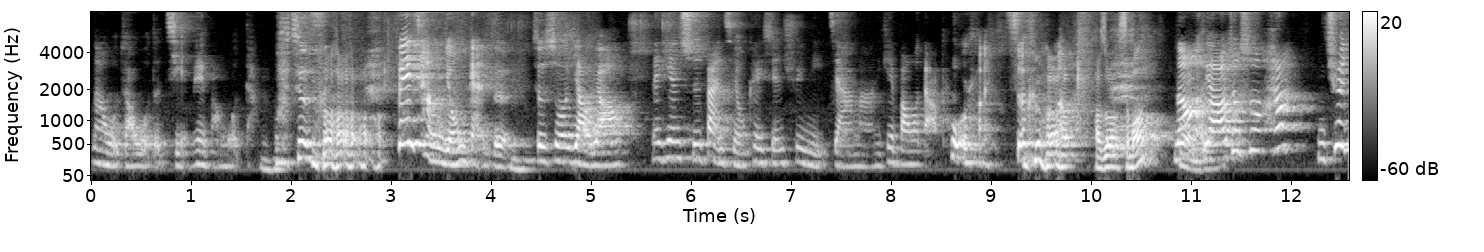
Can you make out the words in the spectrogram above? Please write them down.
那我找我的姐妹帮我打。嗯我就是 非常勇敢的，嗯就说瑶瑶，那天吃饭前我可以先去你家吗？你可以帮我打破 卵针吗？他说什么？然后瑶瑶就说：“哈，你确定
